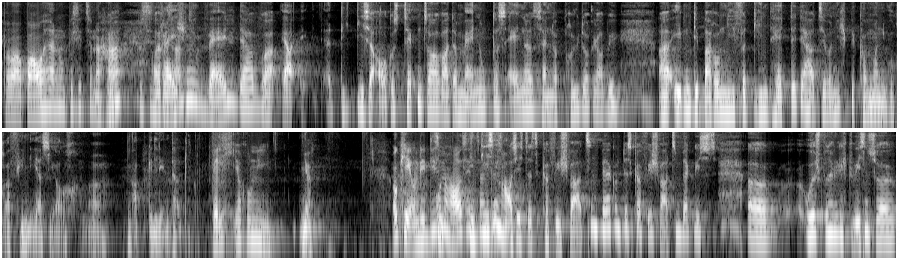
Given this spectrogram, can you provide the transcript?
dort Bauherren und Besitzern, aha, ja, reichen, weil der war, die, dieser August Zeppenzauer war der Meinung, dass einer seiner Brüder, glaube ich, äh, eben die Baronie verdient hätte. Der hat sie aber nicht bekommen, woraufhin er sie auch äh, abgelehnt hat. Welch Ironie. Ja. Okay, und in diesem und Haus ist In diesem Haus ist das Café Schwarzenberg und das Café Schwarzenberg ist äh, ursprünglich gewesen so ein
